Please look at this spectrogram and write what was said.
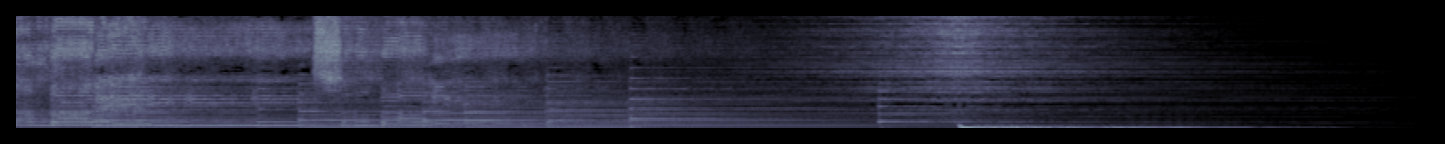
dream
